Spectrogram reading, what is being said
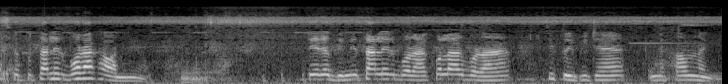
আজকে তো তালের বড়া খাওয়ার নিয়ম। তেরো দিনে তালের বড়া কলার বড়া চিতই পিঠা এগুলো খাওয়ার নাকি?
